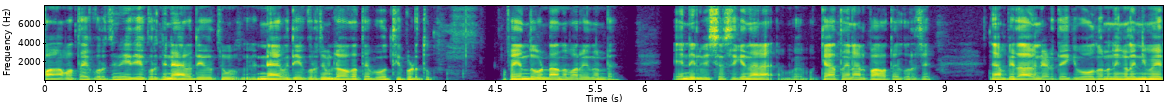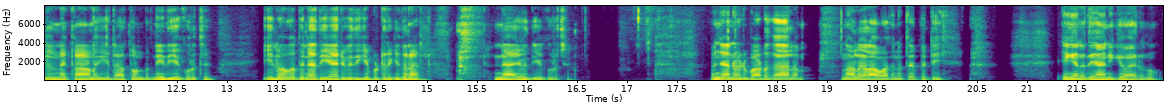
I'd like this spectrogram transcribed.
പാപത്തെക്കുറിച്ചും നീതിയെക്കുറിച്ചും ന്യായവിധിയെക്കുറിച്ചും ന്യായവിധിയെക്കുറിച്ചും ലോകത്തെ ബോധ്യപ്പെടുത്തും. അപ്പോൾ എന്തുകൊണ്ടാണെന്ന് പറയുന്നുണ്ട്? എന്നിൽ വിശ്വസിക്കുന്ന ക്കാത്തതിനാൽ പാപത്തെക്കുറിച്ച്. ഞാൻ പിതാവിന്റെ അടുത്തേക്ക് പോകുന്നതുകൊണ്ട് നിങ്ങൾ ഇനിമേൽ എന്നെ കാണുകയില്ലാത്തതുകൊണ്ട് നീതിയെക്കുറിച്ച്. ഈ ലോകത്തിന്റെ അധികാരി വിധിക്കപ്പെട്ടിരിക്കുന്നതിനാൽ ന്യായവിധിയെക്കുറിച്ച്. ഞാൻ ഒരുപാട് കാലം നാളുകൾ ആ വചനത്തെപ്പറ്റി ഇങ്ങനെ ധ്യാനിക്കുമായിരുന്നു.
